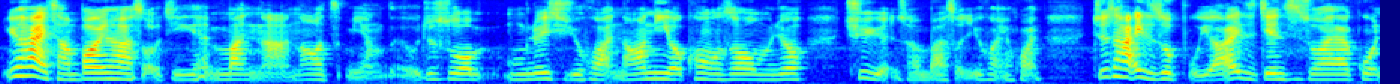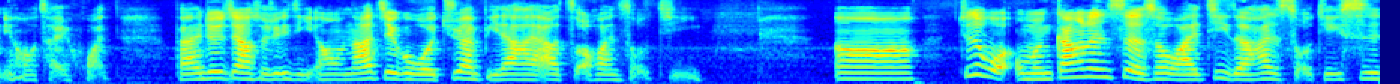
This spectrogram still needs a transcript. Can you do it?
因为他也常抱怨他的手机很慢啊，然后怎么样的，我就说我们就一起去换，然后你有空的时候我们就去远传把手机换一换。就是他一直说不要，他一直坚持说他要过年后才换，反正就是这样，所以就一直延后。然后结果我居然比他还要早换手机。嗯，就是我我们刚认识的时候，我还记得他的手机是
